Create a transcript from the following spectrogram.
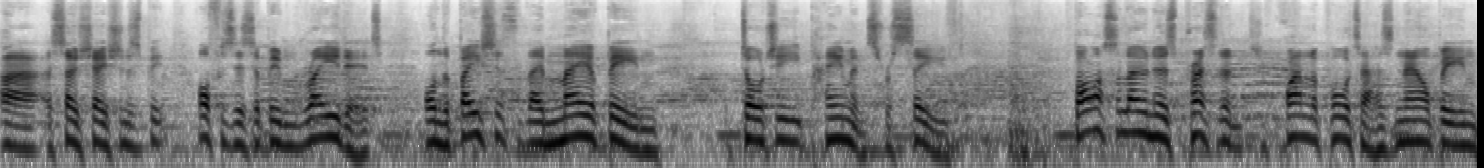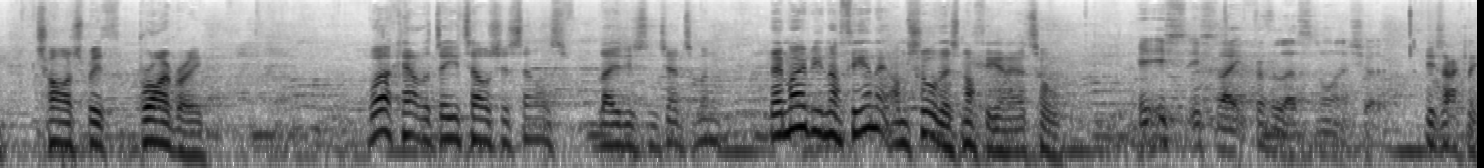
uh, association has been, offices have been raided on the basis that there may have been dodgy payments received. Barcelona's president Juan Laporta has now been charged with bribery. Work out the details yourselves, ladies and gentlemen. There may be nothing in it. I'm sure there's nothing in it at all. It's it's like frivolous and all that shit. Exactly.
